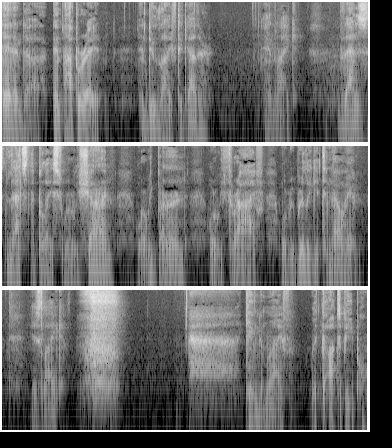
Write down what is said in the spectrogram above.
and uh, and operate and do life together. And like, that is that's the place where we shine, where we burn, where we thrive, where we really get to know Him. Is like kingdom life with God's people.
